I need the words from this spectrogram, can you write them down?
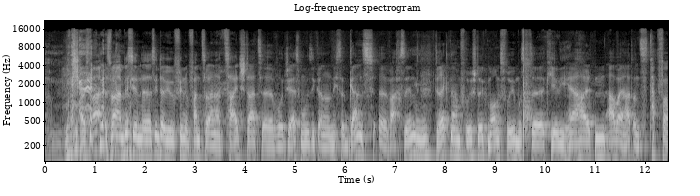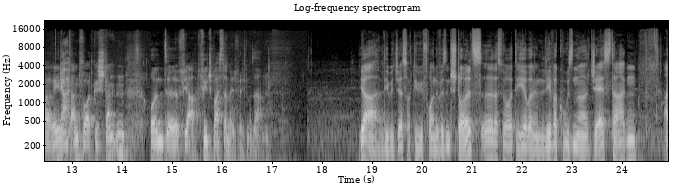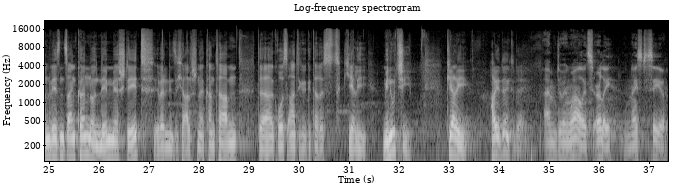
es, war, es war ein bisschen, äh, das Interview fand zu einer Zeit statt, äh, wo Jazzmusiker noch nicht so ganz äh, wach sind. Mhm. Direkt nach dem Frühstück, morgens früh, musste Kieli herhalten, aber er hat uns tapfer Rede Ja. und Antwort gestanden. Und äh, ja, viel Spaß damit, würde ich mal sagen. Ja, liebe Jazzrock TV-Freunde, wir sind stolz, äh, dass wir heute hier bei den Leverkusener Jazztagen anwesend sein können. Und neben mir steht, ihr werdet ihn sicher alle schon erkannt haben, der großartige Gitarrist Chieli Minucci. Chieli, how are you doing today? I'm doing well. It's early. Nice to see you.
